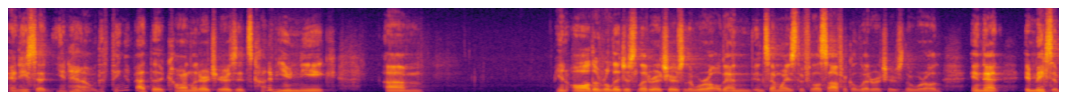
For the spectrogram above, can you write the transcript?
and he said, you know, the thing about the koan literature is it's kind of unique. Um, in all the religious literatures of the world, and in some ways the philosophical literatures of the world, in that it makes a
